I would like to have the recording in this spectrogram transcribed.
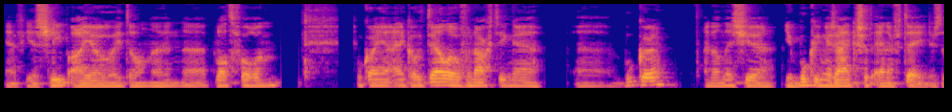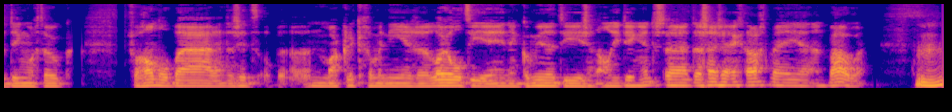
ja, via Sleep.io heet dan hun eh, platform. Hoe kan je eigenlijk hotelovernachtingen eh, boeken? En dan is je, je boeking is eigenlijk een soort NFT. Dus dat ding wordt ook verhandelbaar en er zit op een makkelijkere manier eh, loyalty in en communities en al die dingen. Dus daar, daar zijn ze echt hard mee eh, aan het bouwen. Mhm.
